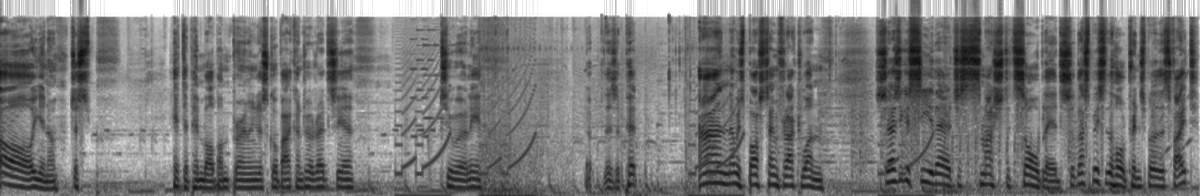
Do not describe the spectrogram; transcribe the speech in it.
Oh, you know, just hit the pinball bumper and then just go back onto a red sphere too early. Oh, there's a pit. And now it's boss time for Act 1. So as you can see there, it just smashed its saw blade. So that's basically the whole principle of this fight.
